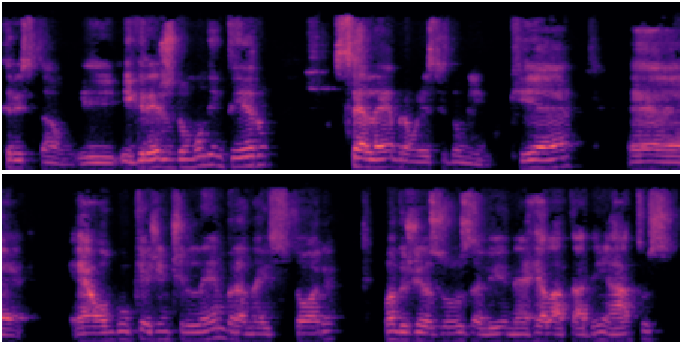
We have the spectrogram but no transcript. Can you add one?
cristão e igrejas do mundo inteiro celebram esse domingo, que é, é, é algo que a gente lembra na história, quando Jesus, ali, né, relatado em Atos,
